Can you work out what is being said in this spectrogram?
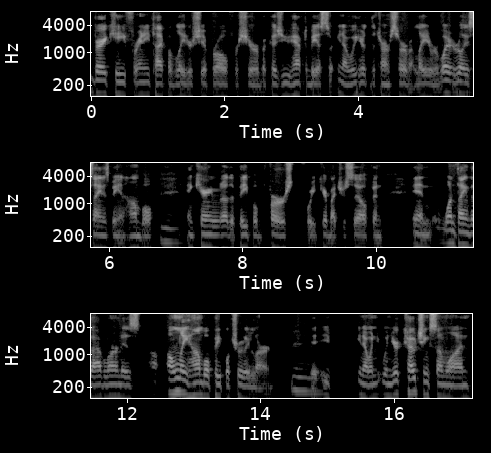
very key for any type of leadership role for sure because you have to be a you know we hear the term servant leader. What it really is saying is being humble and caring about other people first before you care about yourself. And and one thing that I've learned is uh, only humble people truly learn. Mm. It- you, you know when when you're coaching someone,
